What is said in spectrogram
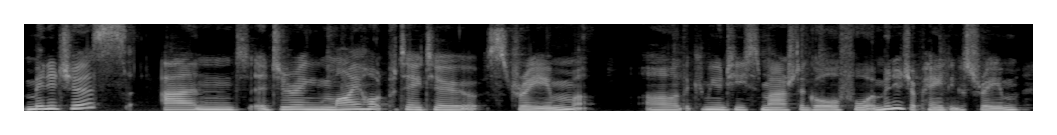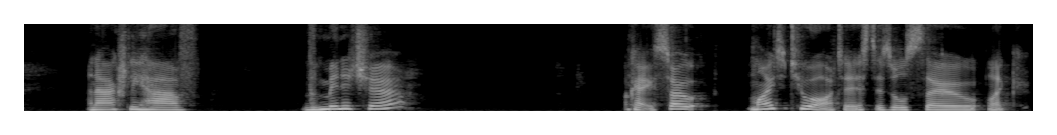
miniatures. And during my hot potato stream, uh, the community smashed a goal for a miniature painting stream, and I actually have the miniature. Okay, so my tattoo artist is also like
